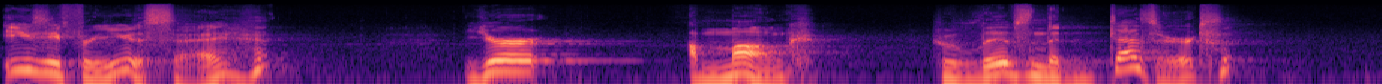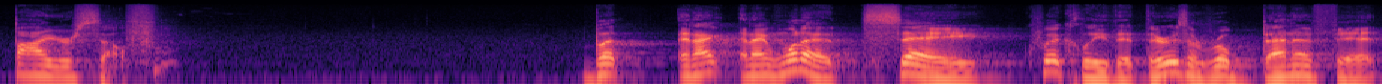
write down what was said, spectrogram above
Easy for you to say. You're a monk who lives in the desert by yourself. But, and I, and I want to say quickly that there is a real benefit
